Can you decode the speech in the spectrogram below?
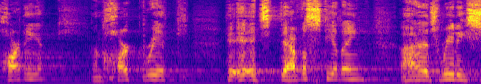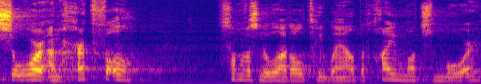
heartache and heartbreak. It's devastating, and it's really sore and hurtful. Some of us know that all too well, but how much more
